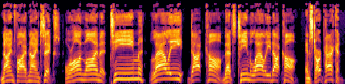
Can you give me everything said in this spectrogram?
9596 or online at teamlally.com. That's teamlally.com and start packing.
